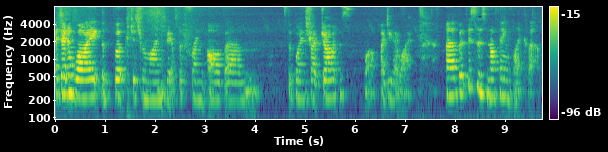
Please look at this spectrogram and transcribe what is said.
I don't know why, the book just reminds me of the front of um, the Boy in Striped Pajamas. Well, I do know why uh, but this is nothing like that.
